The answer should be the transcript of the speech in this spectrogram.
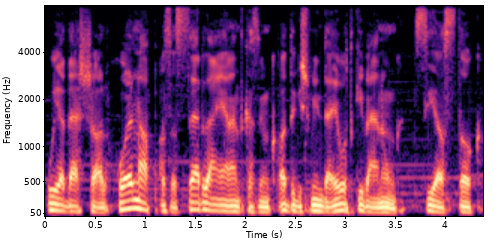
Új adással holnap, azaz szerdán jelentkezünk, addig is minden jót kívánunk, sziasztok!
